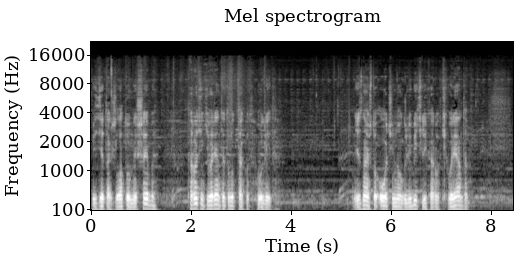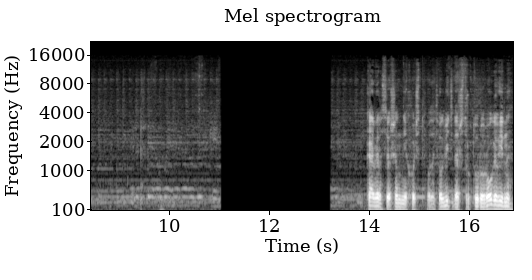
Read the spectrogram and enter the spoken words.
Везде также латунные шайбы. Коротенький вариант это вот так вот выглядит. Я знаю, что очень много любителей коротких вариантов. Камера совершенно не хочет подать. Вот видите, даже структуру рога видно.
